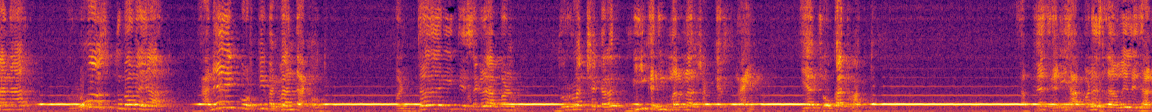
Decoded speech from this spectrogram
विश्वाकडे रोज तुम्हाला या अनेक गोष्टी भगवान दाखवतो. पण तरी ते सगळं आपण दुर्लक्ष करत मी कधी मरणं शक्यच नाही या झोकात वागतो. आपल्या घरी आपणच लावलेले झाड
